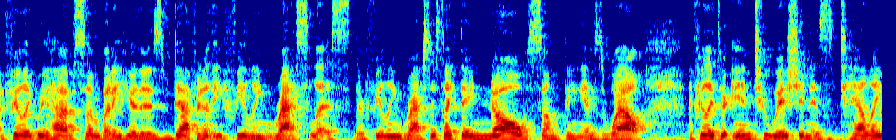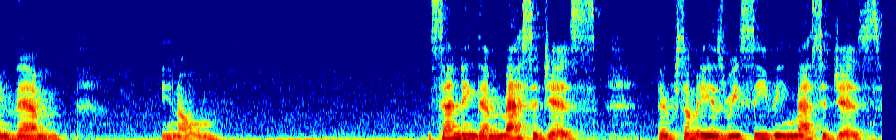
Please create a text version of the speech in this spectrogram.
I feel like we have somebody here that is definitely feeling restless. They're feeling restless, It's like they know something as well. I feel like their intuition is telling them, you know, sending them messages. There, somebody is receiving messages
